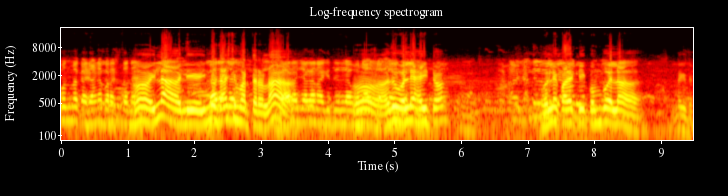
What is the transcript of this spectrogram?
ಬಂದ್ಮೇಲೆ ಹಣೆ ಬರಸ್ತಾನೆ ಹಾ, ಇಲ್ಲ ಅಲ್ಲಿ ಇನ್ನೂ ಜಾಸ್ತಿ ಮಾಡ್ತಾರಲ್ಲ? ಜಾಗನಾಗಿದ್ದಿದ್ರೆ ಅದು ಒಳ್ಳೆ ಹೈಟು ಒಳ್ಳೆ ಕ್ವಾಲಿಟಿ ಕೊಂಬು ಎಲ್ಲ ಚೆನ್ನಾಗಿದೆ.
